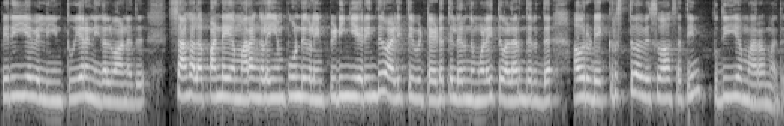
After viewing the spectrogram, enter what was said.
பெரிய வெள்ளியின் துயர நிகழ்வானது. சகல பண்டைய மரங்களையும் பூண்டுகளையும் பிடுங்கி எறிந்து அழித்து விட்ட இடத்திலிருந்து முளைத்து வளர்ந்திருந்த அவருடைய கிறிஸ்துவ விசுவாசத்தின் புதிய மரம் அது.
